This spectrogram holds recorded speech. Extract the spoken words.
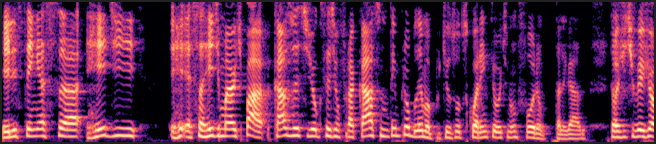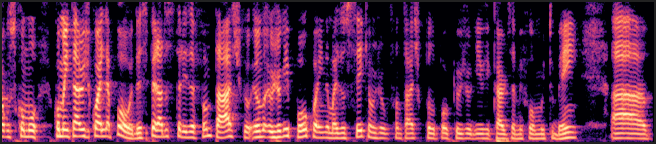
eles têm essa rede essa rede maior, tipo, ah, caso esse jogo seja um fracasso, não tem problema, porque os outros 48 não foram, tá ligado? Então a gente vê jogos como comentários de qualidade. Pô, Desperados 3 é fantástico. Eu, eu joguei pouco ainda, mas eu sei que é um jogo fantástico pelo pouco que eu joguei. O Ricardo também falou muito bem. Uh,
